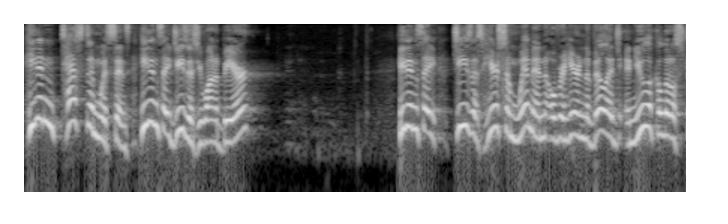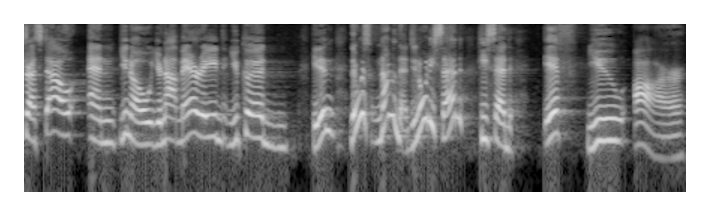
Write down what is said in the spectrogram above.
he didn't test him with sins. He didn't say, Jesus, you want a beer? He didn't say, Jesus, here's some women over here in the village and you look a little stressed out and, you know, you're not married. You could. He didn't. There was none of that. Do you know what he said? He said, if you are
